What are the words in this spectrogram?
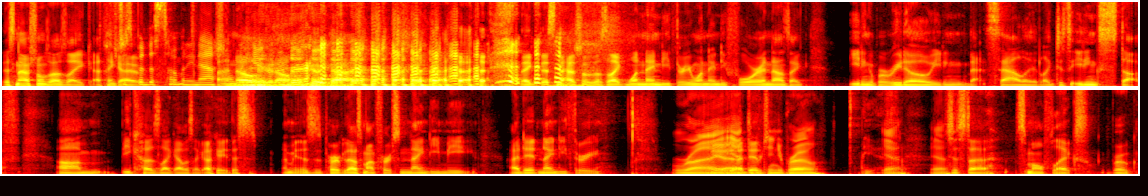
this nationals, I was like, I think I've Just I been to so many nationals. I know, you know, remember. good God. like this nationals was like 193, 194, and I was like eating a burrito, eating that salad, like just eating stuff. Um, because like I was like, okay, this is, I mean, this is perfect. That was my first 90 meet. I did 93. Right. Yeah, Yeah. I did. Virginia Pro. Yeah, Yeah. Yeah. It's just a small flex. Broke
